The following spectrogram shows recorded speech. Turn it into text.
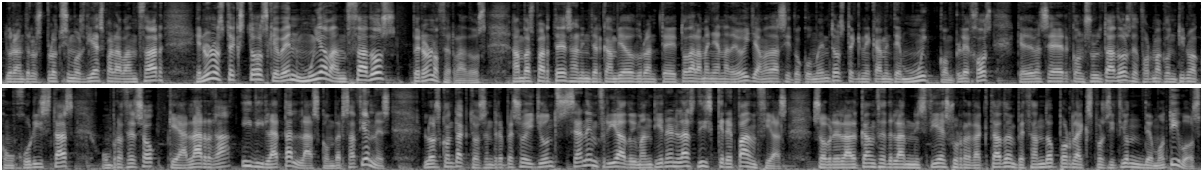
durante los próximos días para avanzar en unos textos que ven muy avanzados, pero no cerrados. Ambas partes han intercambiado durante toda la mañana de hoy llamadas y documentos técnicamente muy complejos que deben ser consultados de forma continua con juristas, un proceso que alarga y dilata las conversaciones. Los contactos entre PSOE y Junts se han enfriado y mantienen las discrepancias sobre el alcance de la amnistía y su redactado, empezando por la exposición de motivos.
